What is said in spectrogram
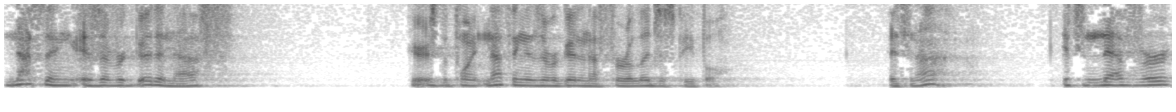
Nothing is ever good enough. Here's the point nothing is ever good enough for religious people. It's not. It's never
